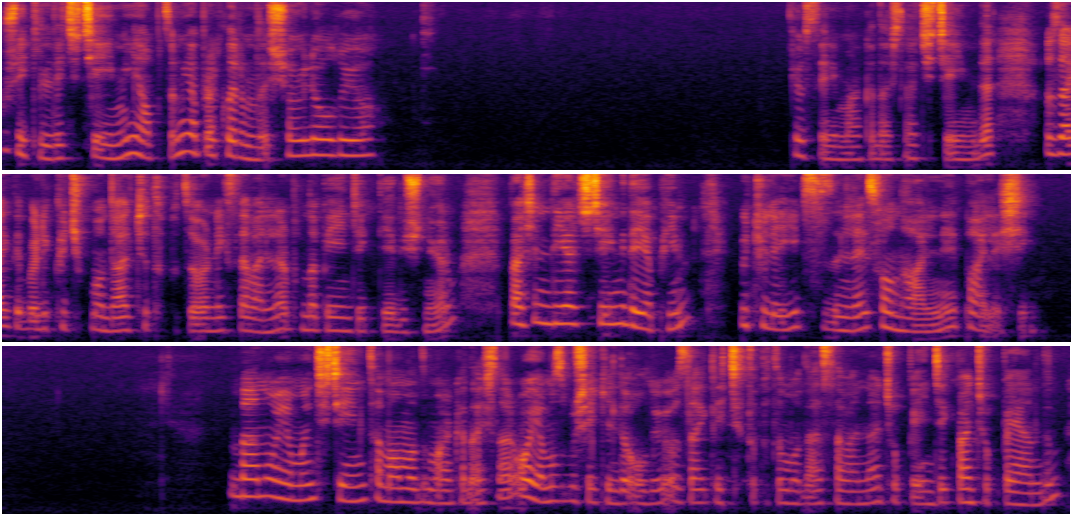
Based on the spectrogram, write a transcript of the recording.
Bu şekilde çiçeğimi yaptım. Yapraklarım da şöyle oluyor. Göstereyim arkadaşlar çiçeğimi de. Özellikle böyle küçük model çıtı pıtı örnek sevenler bunu da beğenecek diye düşünüyorum. Ben şimdi diğer çiçeğimi de yapayım. Ütüleyip sizinle son halini paylaşayım. Ben oyamın çiçeğini tamamladım arkadaşlar. Oyamız bu şekilde oluyor. Özellikle çıtı pıtı model sevenler çok beğenecek. Ben çok beğendim.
